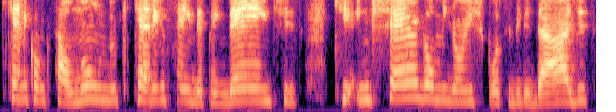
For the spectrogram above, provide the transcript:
que querem conquistar o mundo, que querem ser independentes, que enxergam milhões de possibilidades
